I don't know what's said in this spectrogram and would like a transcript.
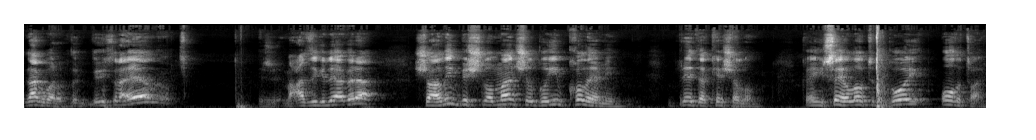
Chazak Baruch. The, the Israel, מחזיק ידי עבירה. שואלים בשלומן של גויים כל הימים. מפני דרכי שלום. Okay, you say hello to the goy all the time.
